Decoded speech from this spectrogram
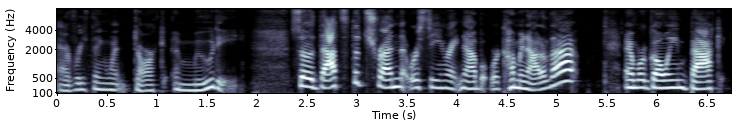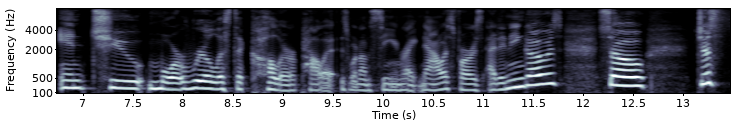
Everything went dark and moody. So that's the trend that we're seeing right now, but we're coming out of that and we're going back into more realistic color palette is what I'm seeing right now as far as editing goes. So just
